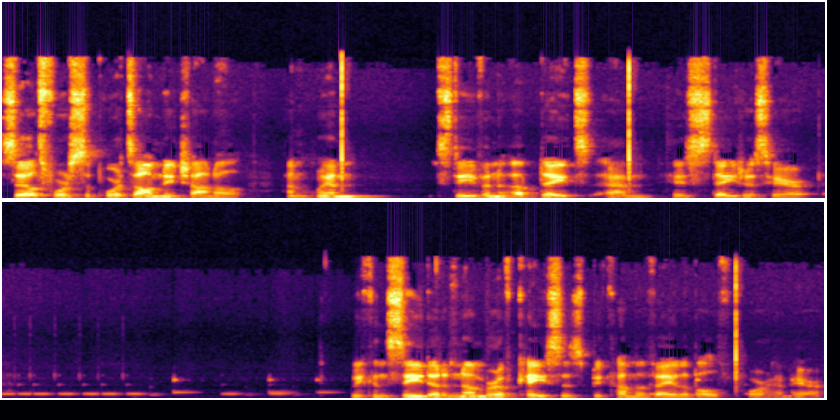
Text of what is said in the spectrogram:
Salesforce supports omnichannel, and when Stephen updates um, his status here. we can see that a number of cases become available for him here.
